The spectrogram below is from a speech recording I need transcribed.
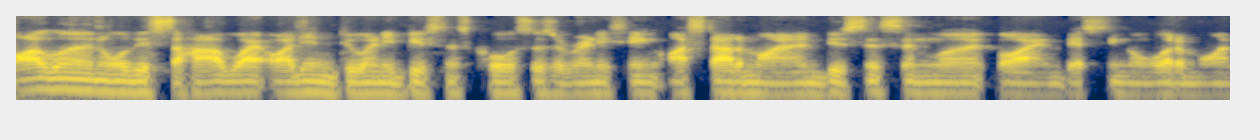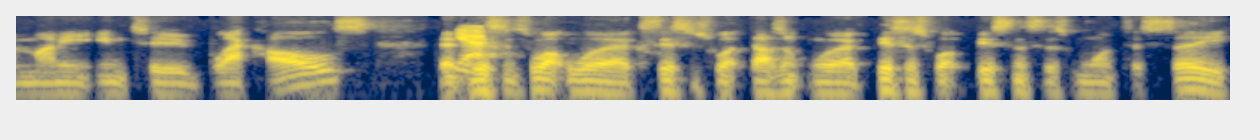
I learned all this the hard way. I didn't do any business courses or anything. I started my own business and learned by investing a lot of my money into black holes that yeah. this is what works, this is what doesn't work, this is what businesses want to see.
